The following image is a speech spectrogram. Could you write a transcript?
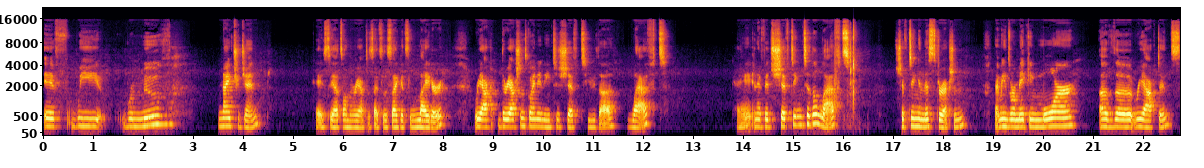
if we remove nitrogen, okay, see that's on the reactant side, so the side gets lighter. React, the reaction is going to need to shift to the left. Okay, and if it's shifting to the left, shifting in this direction, that means we're making more of the reactants.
